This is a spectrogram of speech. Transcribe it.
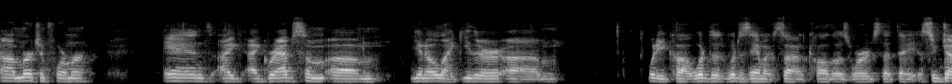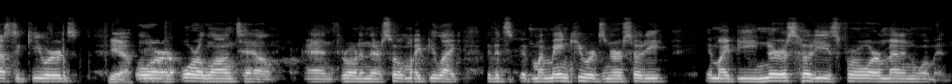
uh, Merch Informer and I I grab some um you know like either um what do you call what does what does Amazon call those words that they suggested keywords Yeah. or or a long tail and throw it in there. So it might be like if it's if my main keyword's nurse hoodie, it might be nurse hoodies for men and women,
